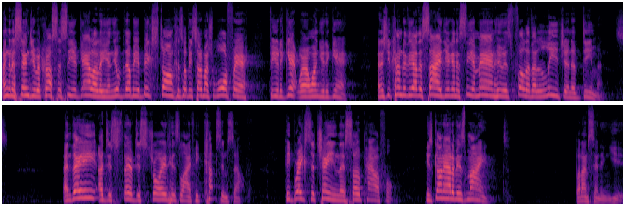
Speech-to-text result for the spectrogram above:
I'm going to send you across the Sea of Galilee, and there'll be a big storm because there'll be so much warfare for you to get where I want you to get. And as you come to the other side, you're going to see a man who is full of a legion of demons. And they, are just, they have destroyed his life. He cuts himself. He breaks the chain, they're so powerful. He's gone out of his mind. But I'm sending you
